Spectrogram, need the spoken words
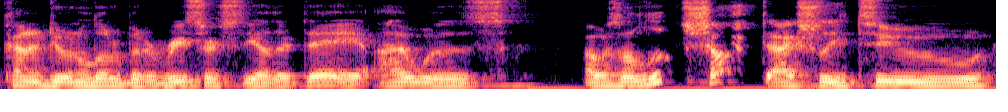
kind of doing a little bit of research the other day, I was I was a little shocked actually to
